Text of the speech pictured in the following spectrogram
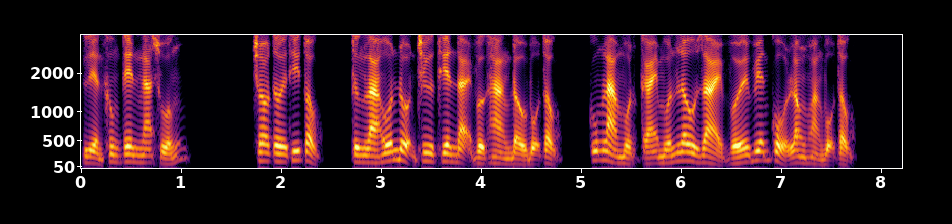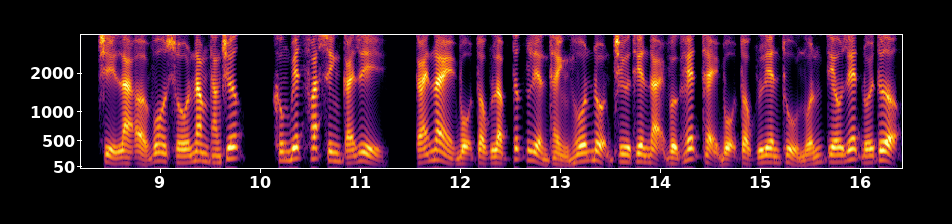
liền không tên ngã xuống. Cho tới thi tộc, từng là hỗn độn chư thiên đại vực hàng đầu bộ tộc, cũng là một cái muốn lâu dài với viễn cổ long hoàng bộ tộc. Chỉ là ở vô số năm tháng trước, không biết phát sinh cái gì, cái này bộ tộc lập tức liền thành hỗn độn chư thiên đại vực hết thảy bộ tộc liên thủ muốn tiêu giết đối tượng.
